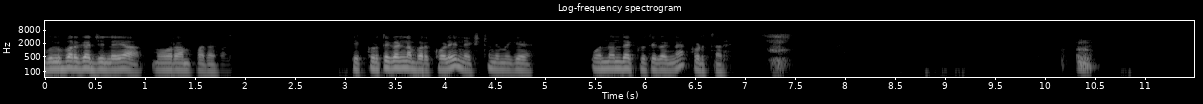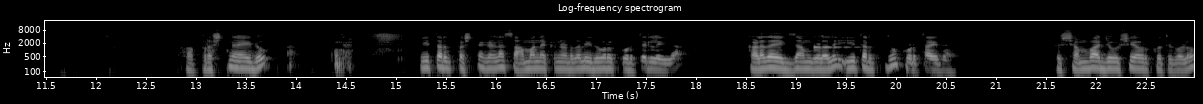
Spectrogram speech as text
ಗುಲ್ಬರ್ಗ ಜಿಲ್ಲೆಯ ಮೋರಂ ಪದಗಳು. ಈ ಕೃತಿಗಳನ್ನ ಬರ್ಕೊಳ್ಳಿ, ನೆಕ್ಸ್ಟ್ ನಿಮಗೆ ಒಂದೊಂದೇ ಕೃತಿಗಳನ್ನ ಕೊಡ್ತಾರೆ. ಪ್ರಶ್ನೆ ಇದು. ಈ ಥರದ ಪ್ರಶ್ನೆಗಳನ್ನ ಸಾಮಾನ್ಯ ಕನ್ನಡದಲ್ಲಿ ಇದುವರೆಗೂ ಕೊಡ್ತಿರಲಿಲ್ಲ. ಕಳೆದ ಎಕ್ಸಾಮ್ಗಳಲ್ಲಿ ಈ ಥರದ್ದು ಕೊಡ್ತಾ ಇದ್ದಾರೆ. ಶಂಭಾ ಜೋಶಿ ಅವ್ರ ಕೃತಿಗಳು.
